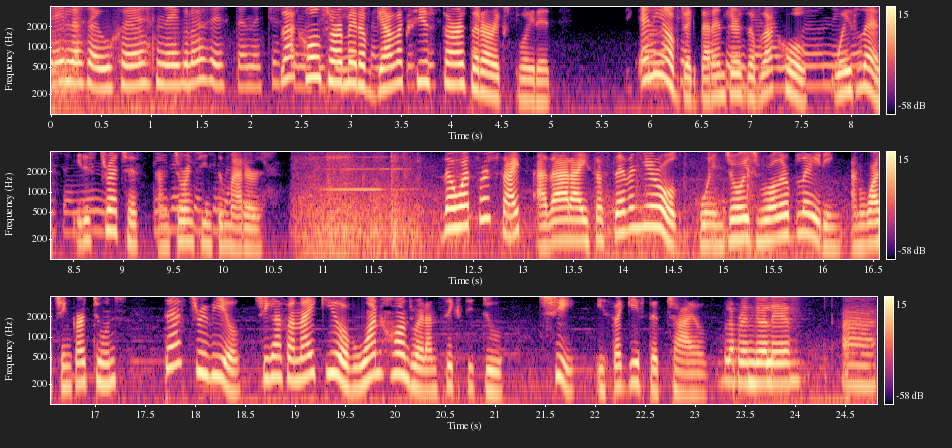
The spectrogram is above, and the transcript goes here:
Y los agujeros negros están hechos Black holes are made of galaxy stars that are exploited. Any object that enters a black hole weighs less, it stretches and turns into matter. Though at first sight, Adhara is a seven year old who enjoys rollerblading and watching cartoons, tests reveal she has an IQ of 162. She is a gifted child. Aprendió a leer ah.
